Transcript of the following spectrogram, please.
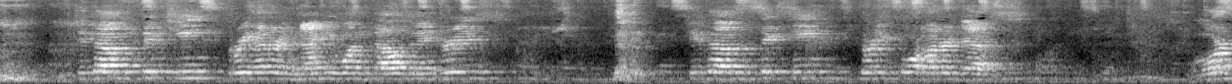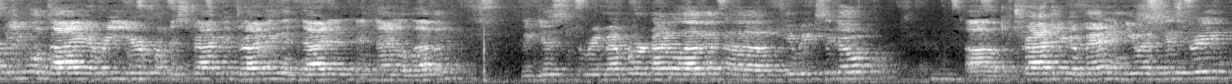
2015, 391,000 injuries. 2016, 3,400 deaths. More people die every year from distracted driving than died in 9-11. We just remember 9-11 uh, a few weeks ago. Uh, tragic event in U.S. history,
